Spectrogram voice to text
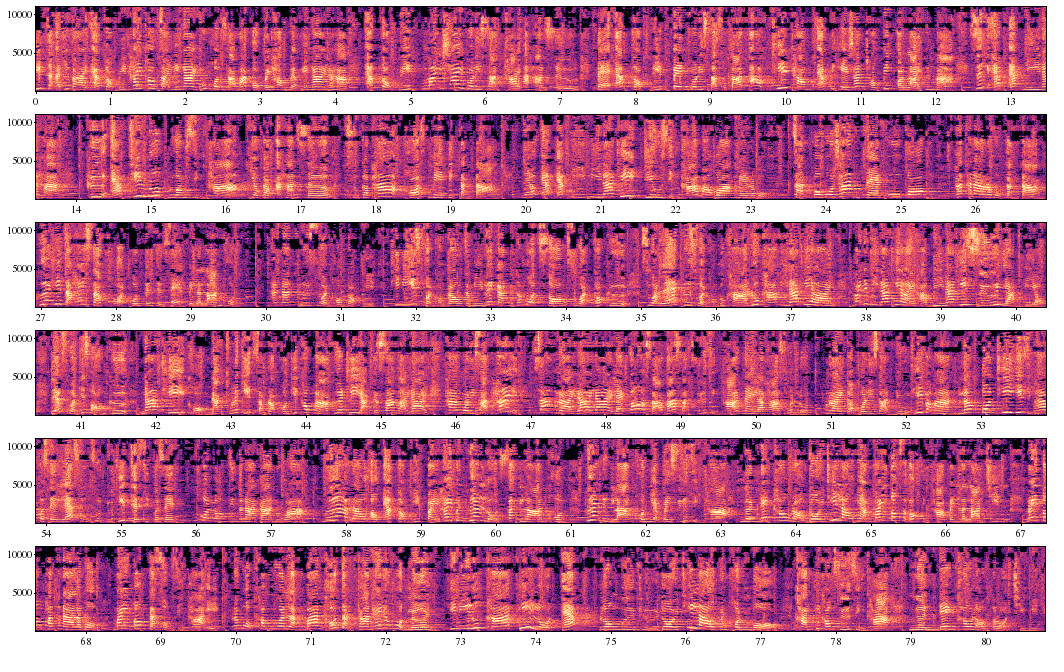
คิดจะอธิบายแอปดอกรีดให้เข้าใจง่ายๆ ทุกคนสามารถออกไปทำแบบง่ายๆนะคะ แอปดอกรีดไม่ใช่บริษัทขายอาหารเสริม แต่แอปดอกรีดเป็นบริษัทสตาร์ทอัพที่ทำแอปพลิเคชันช้อปปิ้งออนไลน์ขึ้นมา ซึ่งแอปแอปนี้นะคะคือแอปที่รวบรวมสินค้าเกี่ยวกับอาหารเสริม สุขภาพคอสเมติกต่างๆ แล้วแอปแอปนี้มีหน้าที่ดิวสินค้ามาวางในระบบ จัดโปรโมชั่นแจกคูปอง พัฒนาระบบต่างๆ เพื่อที่จะให้ซัพพอร์ตคนเป็นแสนๆเป็นล้านๆคน นั้นคือส่วนของดอกนิด ทีนี้ส่วนของเราจะมีด้วยกันทั้งหมด 2 ส่วนก็คือ ส่วนแรกคือส่วนของลูกค้า ลูกค้ามีหน้าที่อะไร ไม่ได้มีหน้าที่อะไรค่ะ มีหน้าที่ซื้ออย่างเดียว และส่วนที่ 2 คือหน้าที่ของนักธุรกิจสำหรับคนที่เข้ามาเพื่อที่อยากจะสร้างรายได้ ทางบริษัทให้สร้างรายได้ได้ และก็สามารถ ซื้อสินค้าในราคาส่วนลดรายกับบริษัทอยู่ที่ประมาณเริ่มต้นที่ 25%และสูงสุดอยู่ที่ 70%ทุกคนลองจินตนาการดูว่า เมื่อเราเอาแอปดอกนี้ไปให้เพื่อนๆโหลดสักล้านคน เพื่อนหนึ่งล้านคนเนี่ยไปซื้อสินค้า เงินเด้เข้าเราโดยที่เราเนี่ยไม่ต้องสต็อกสินค้าเป็นละล้านชิ้น ไม่ต้องพัฒนาระบบ ไม่ต้องจัดส่งสินค้าเอง ระบบคำนวณหลังบ้านเขาจัดการให้ทั้งหมดเลย ทีนี้ลูกค้าที่โหลดแอปล งมือถือโดยที่เราเป็นคนบอกคันที่เขาซื้อสินค้า เงินเด้งเข้าเราตลอดชีวิต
